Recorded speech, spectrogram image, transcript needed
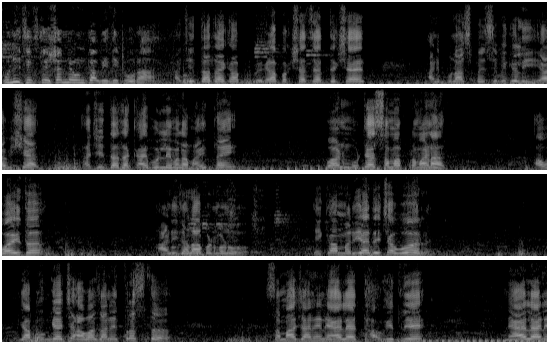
पुलिस स्टेशन में उनका विज़िट हो रहा है। अजीत अजितदादा एका वेगळ्या पक्षाचे अध्यक्ष आहेत आणि पुन्हा स्पेसिफिकली या विषयात अजितदादा काय बोलले मला माहीत नाही. पण मोठ्या समा प्रमाणात अवैध आणि ज्याला आपण म्हणू एका मर्यादेच्या वर या भोंग्याच्या आवाजाने त्रस्त समाजाने न्यायालयात धाव घेतली आहे न्यायालयाने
